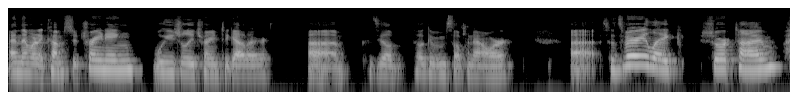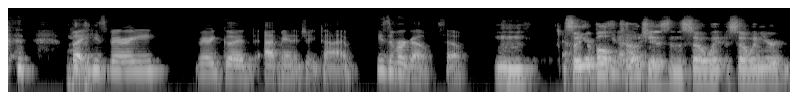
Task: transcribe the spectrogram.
And then when it comes to training we'll usually train together um because he'll he'll give himself an hour. Uh, so it's very like short time, but he's very, very good at managing time. He's a Virgo, so. Mm-hmm. So you're both you know coaches, and so when, so when you're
